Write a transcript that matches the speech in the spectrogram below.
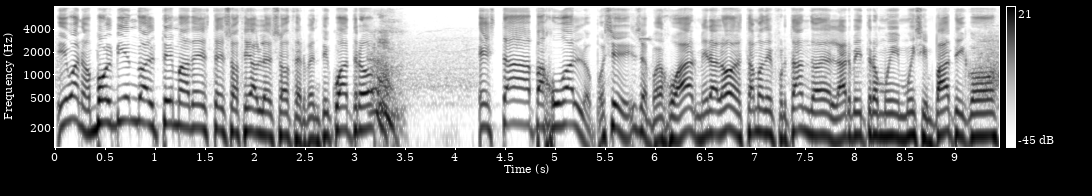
Y bueno, volviendo al tema de este sociable Soccer 24. ¿Está para jugarlo? Pues sí, se puede jugar. Míralo, estamos disfrutando. ¿eh? El árbitro muy, muy simpático.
